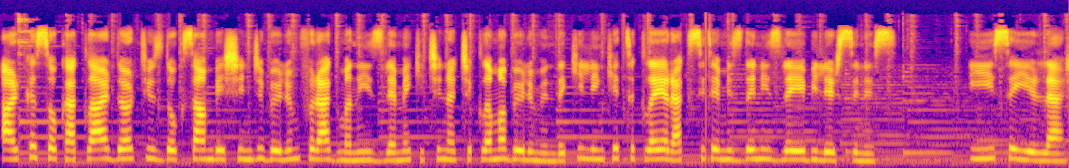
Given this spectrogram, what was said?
Arka Sokaklar 495. bölüm fragmanı izlemek için açıklama bölümündeki linke tıklayarak sitemizden izleyebilirsiniz. İyi seyirler.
